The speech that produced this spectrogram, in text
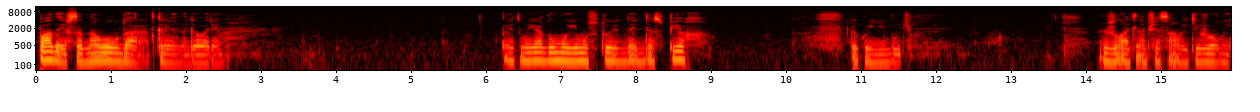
падаешь с одного удара откровенно говоря. Поэтому я думаю ему стоит дать доспех какой-нибудь. Желательно вообще самый тяжелый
